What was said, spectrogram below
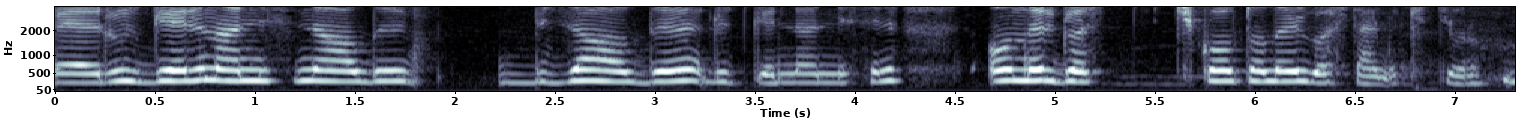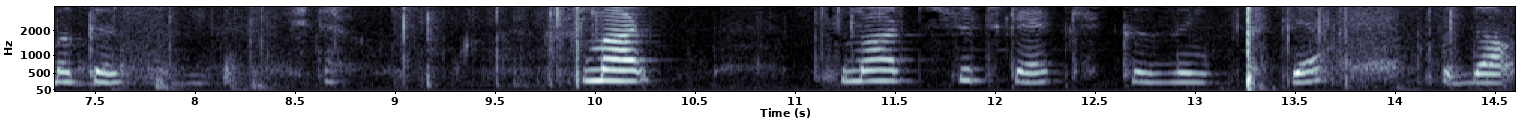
e, Rüzgar'ın annesini aldığı bize aldığı Rüzgar'ın annesini onları göster çikolataları göstermek istiyorum. Bakın işte Smart Smart süt kek kızınkisi. Bu da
